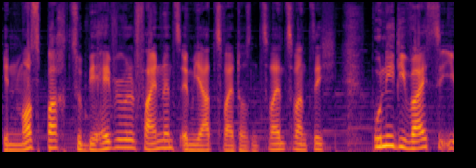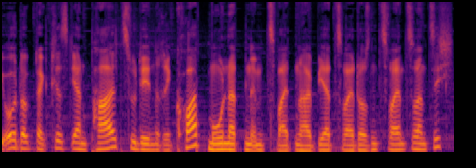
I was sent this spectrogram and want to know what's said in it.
in Mosbach zu Behavioral Finance im Jahr 2022. Unidevice CEO Dr. Christian Pahl zu den Rekordmonaten im zweiten Halbjahr 2022.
